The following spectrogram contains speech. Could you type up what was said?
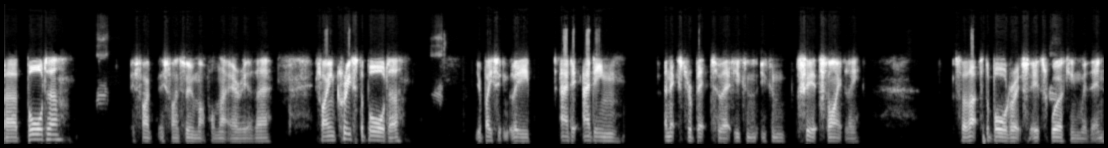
Uh, border, if I if I zoom up on that area there, if I increase the border, you're basically add it, adding an extra bit to it. You can you can see it slightly. So that's the border it's it's working within.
